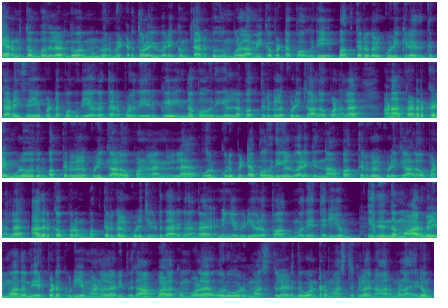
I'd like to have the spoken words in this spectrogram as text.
250 இருந்து ஒரு முந்நூறு மீட்டர் தொலைவு வரைக்கும் தடுப்பு கம்புகள் அமைக்கப்பட்ட பகுதி பக்தர்கள் குளிக்கிறதுக்கு தடை செய்யப்பட்ட பகுதியாக தற்பொழுது இருக்கு. இந்த பகுதிகளில் பக்தர்களை குளிக்க அலோவ் பண்ணல. ஆனால் கடற்கரை முழுவதும் பக்தர்களை குளிக்க அலோவ் பண்ணலன்னு இல்லை. ஒரு குறிப்பிட்ட பகுதிகள் வரைக்கும் தான் பக்தர்கள் குளிக்க அலோவ் பண்ணல. அதற்கப்புறம் பக்தர்கள் குளிச்சுக்கிட்டு தான் இருக்காங்க. நீங்க வீடியோவில் பார்க்கும்போதே தெரியும். இது இந்த மார்கழி மாதம் ஏற்படக்கூடிய மணல் அரிப்பு தான். வழக்கம் போல ஒரு ஒரு மாசத்துல இருந்து ஒன்றரை மாசத்துக்குள்ள நார்மல் ஆயிரும்.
